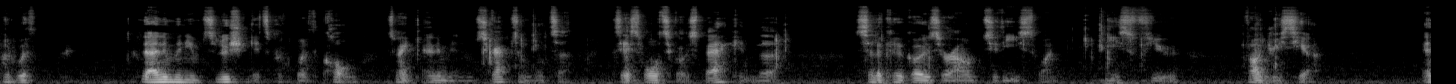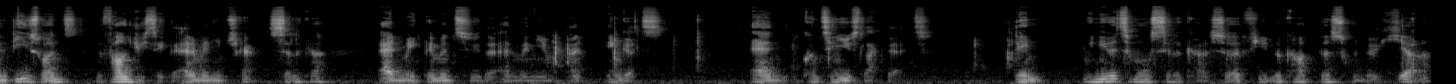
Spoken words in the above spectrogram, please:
put with the aluminium solution gets put with coal to make aluminium scraps and water. Excess water goes back, and the silica goes around to these one, these few foundries here. And these ones, the foundries take the aluminium scrap, silica, and make them into the aluminium ingots. And continues like that. Then we needed some more silica, so if you look out this window here,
